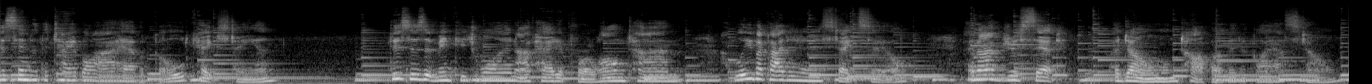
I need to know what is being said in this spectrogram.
This end of the table I have a gold cake stand. This is a vintage one. I've had it for a long time. I believe I got it in an estate sale. And I've just set a dome on top of it, a glass dome.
